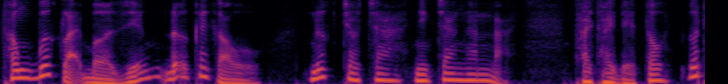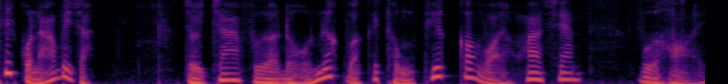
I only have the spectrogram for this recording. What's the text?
Thông bước lại bờ giếng đỡ cái gầu nước cho cha nhưng cha ngăn lại. Thầy thầy để tôi ướt hết quần áo bây giờ. Rồi cha vừa đổ nước vào cái thùng thiếc có vòi hoa sen vừa hỏi.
